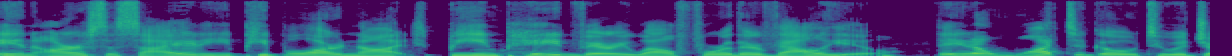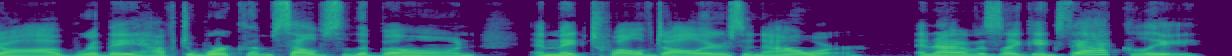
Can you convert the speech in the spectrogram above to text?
in our society, people are not being paid very well for their value. They don't want to go to a job where they have to work themselves to the bone and make $12 an hour. And I was like, exactly.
